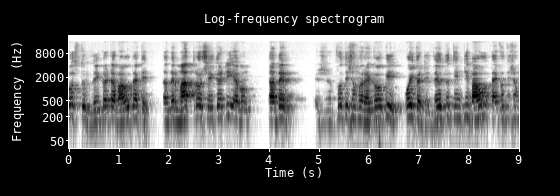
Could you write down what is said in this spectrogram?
বস্তুর যে কয়টা বাহু থাকে, তাদের মাত্র সেই কয়টি এবং তাদের প্রতিসম রেখাও কি ওই কয়টি? যেহেতু তিনটি বাহু, তাই প্রতিসম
